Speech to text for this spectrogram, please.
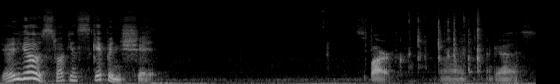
There you go, it's fucking skipping shit. Spark. Alright, I guess.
